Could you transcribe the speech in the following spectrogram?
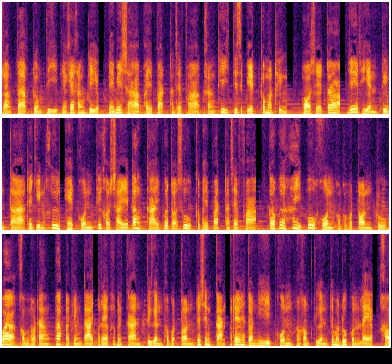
หลังจากโจมตีเพียงแค่ครั้งเดียว ในไม่ช้าภัยพิบัติทางสายฟ้าครั้งที่ 21 ก็มาถึง พอเชต้า เย่เทียนลืมตาได้ยืนขึ้น เหตุผลที่เขาใช้ร่างกายเพื่อต่อสู้กับภัยพิบัติทางสายฟ้า ก็เพื่อให้ผู้คนของพบตรรู้ว่าเขามีพลังมากมายเพียงใดและเพื่อเป็นการเตือนพบตรด้เช่นกันและในตอนนี้ผลของคำเตือนได้บรรลุผลแล้ว เขา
